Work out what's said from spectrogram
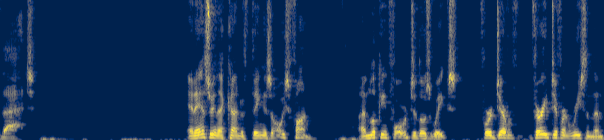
that? And answering that kind of thing is always fun. I'm looking forward to those weeks for a very different reason than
